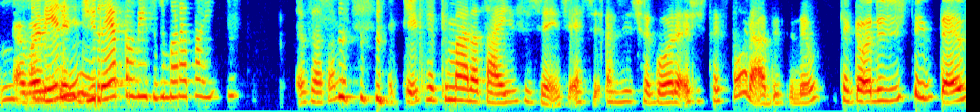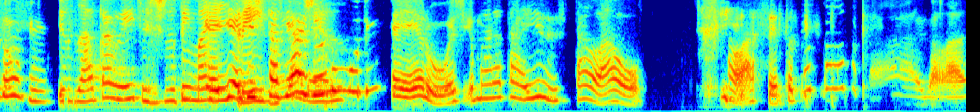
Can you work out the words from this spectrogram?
um Agora ele dele tem- diretamente de Marataízes. Exatamente. Que, que, que gente, a gente- a agora, a gente tá estourado, entendeu? Que agora a gente tem 10 ouvintes. Exatamente, a gente não tem E mais aí a três. gente tá viajando o mundo inteiro. A Marataízes tá lá, ó. Tá lá, senta tá lá pra cá, tá lá.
